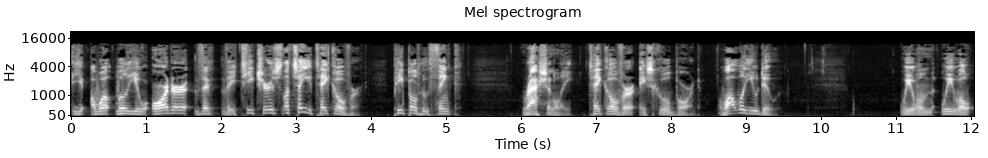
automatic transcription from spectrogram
you, will, will you order the, the teachers? Let's say you take over people who think rationally take over a school board, what will you do? We will we will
